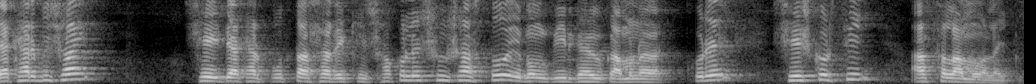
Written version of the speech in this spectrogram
দেখার বিষয়। সেই দেখার প্রত্যাশা রেখে সকলের সুস্বাস্থ্য এবং দীর্ঘায়ু কামনা করে শেষ করছি। আসসালামু আলাইকুম।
